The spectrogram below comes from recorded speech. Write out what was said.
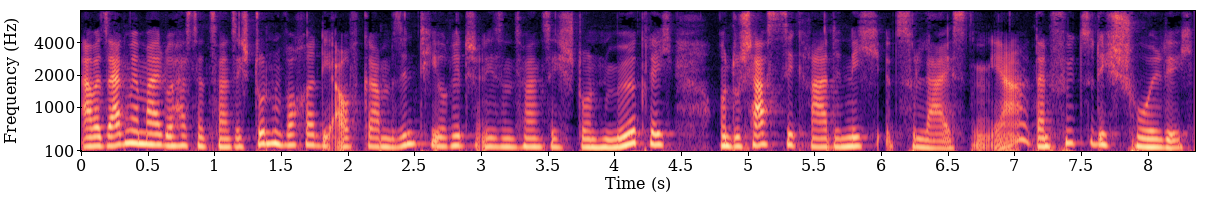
Aber sagen wir mal, du hast eine 20-Stunden-Woche, die Aufgaben sind theoretisch in diesen 20 Stunden möglich und du schaffst sie gerade nicht zu leisten, ja, dann fühlst du dich schuldig.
